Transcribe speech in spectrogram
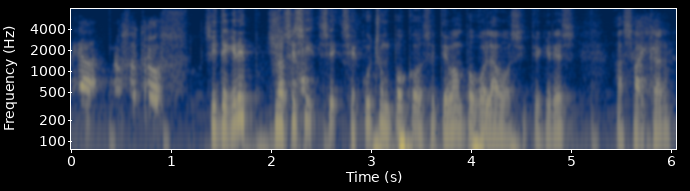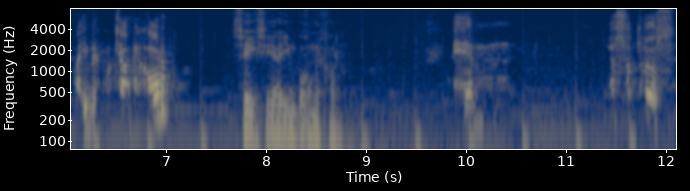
Mira, nosotros... Si te querés, no sé si se, escucha un poco, se te va un poco la voz, si te querés acercar. ¿Ahí, me escuchás mejor? Sí, sí, ahí un poco mejor. Em, nosotros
